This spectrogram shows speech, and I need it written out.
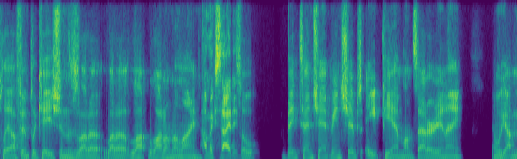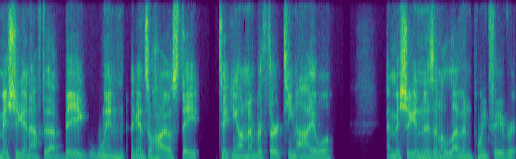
Playoff implications. A lot of, a lot of, lot, lot on the line. I'm excited. So Big Ten championships, 8 p.m. on Saturday night. And we got Michigan after that big win against Ohio State. taking on number 13 Iowa, and Michigan is an 11 point favorite.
